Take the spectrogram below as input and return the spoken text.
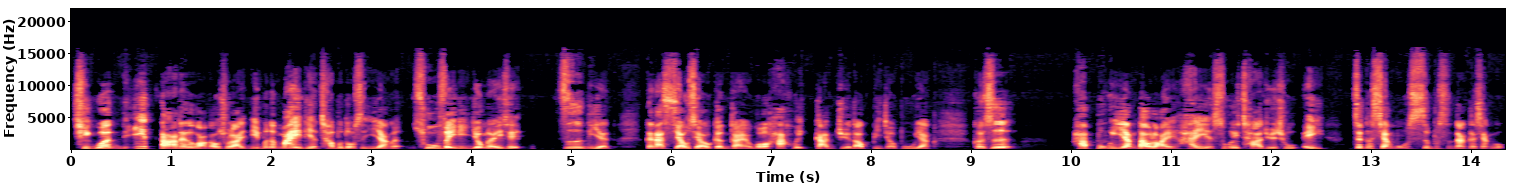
请问你一打那个广告出来，你们的卖点差不多是一样的，除非你用了一些。字典跟他小小更改过后，他会感觉到比较不一样。可是他不一样到来，他也是会察觉出，哎，这个项目是不是那个项目？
